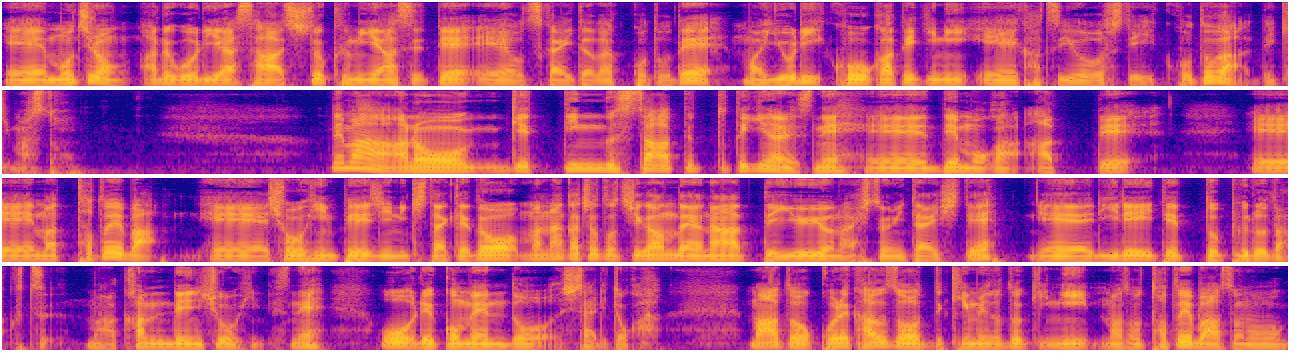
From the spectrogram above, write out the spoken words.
えー、もちろん、 Algolia Search と組み合わせて、えー、お使いいただくことで、まあ、より効果的に、えー、活用していくことができますと。で、まあ、あの、 getting started 的なですね、えー、デモがあって、えー、まあ、例えば、えー、商品ページに来たけど、まあ、なんかちょっと違うんだよなっていうような人に対して、えー、 related products、まあ、関連商品ですね、をレコメンドしたりとか、まあ、あと、これ買うぞって決めた時に、まあ、その、例えば、その、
